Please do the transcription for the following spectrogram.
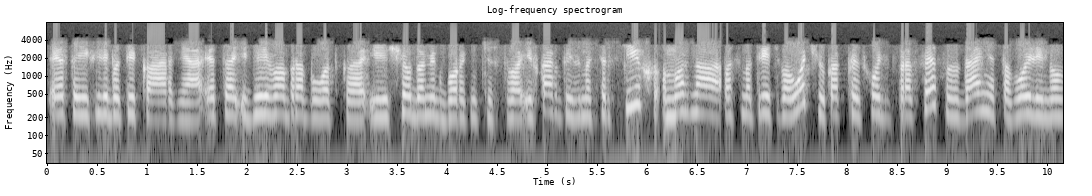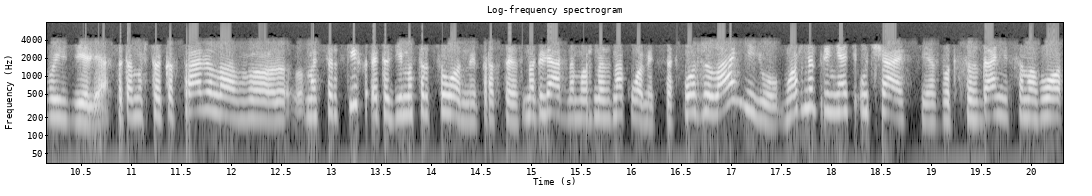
это и хлебопекарня, это и деревообработка, и еще домик бортничества. И в каждой из мастерских можно посмотреть воочию, как происходит процесс создания того или иного изделия. Потому что, как правило, в мастерских это демонстрационный процесс. Наглядно можно ознакомиться. По желанию можно принять участие вот, в создании самого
